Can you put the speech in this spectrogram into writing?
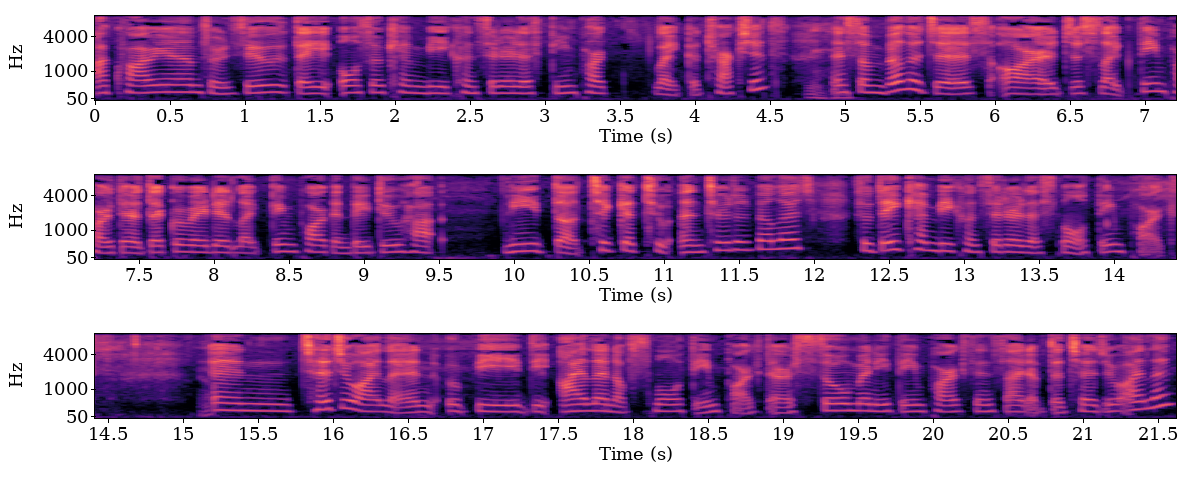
aquariums or zoos. They also can be considered as theme park like attractions. Mm-hmm. And some villages are just like theme park. They're decorated like theme park, and they do have need the ticket to enter the village, so they can be considered as small theme parks. And Jeju Island would be the island of small theme parks. There are so many theme parks inside of the Jeju Island,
